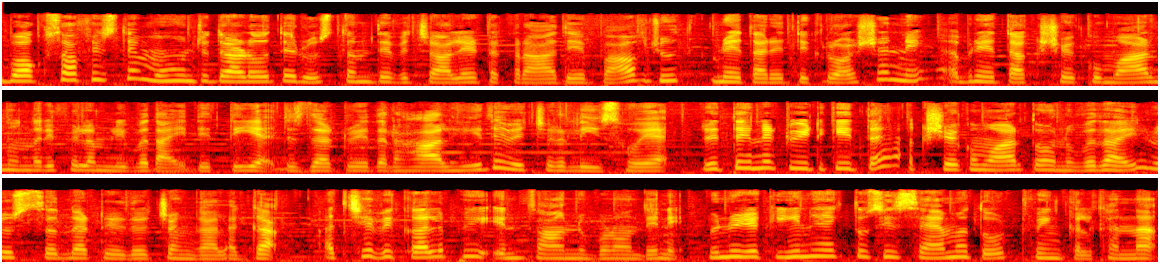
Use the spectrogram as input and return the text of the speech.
ਬਾਕਸ ਆਫਿਸ ਤੇ ਮੋਹਨ ਤੇ ਰੁਸਤਮ ਦੇ ਵਿਚਾਲੇ ਟਕਰਾਅ ਦੇ ਬਾਵਜੂਦ ਅਭਿਨੇਤਾ ਰਿਤਿਕ ਰੋਸ਼ਨ ਨੇ ਅਭਿਨੇਤਾ ਅਕਸ਼ੇ ਕੁਮਾਰ ਨੂੰ ਉਹਨਾਂ ਦੀ ਫਿਲਮ ਲਈ ਵਧਾਈ ਦਿੱਤੀ ਹੈ, ਜਿਸ ਦਾ ਟ੍ਰੇਲਰ ਹਾਲ ਹੀ ਦੇ ਵਿੱਚ ਰਿਲੀਜ਼ ਹੋਇਆ ਹੈ। ਰਿਤਿਕ ਨੇ ਟਵੀਟ ਕੀਤਾ, ਅਕਸ਼ੇ ਕੁਮਾਰ ਤੁਹਾਨੂੰ ਵਧਾਈ, ਰੁਸਤਮ ਦਾ ਟ੍ਰੇਲਰ ਚੰਗਾ ਲੱਗਾ। ਅੱਛੇ ਵਿਕਲਪ ਹੀ ਇਨਸਾਨ ਨੂੰ ਬਣਾਉਂਦੇ ਨੇ। ਮੈਨੂੰ ਯਕੀਨ ਹੈ ਕਿ ਤੁਸੀਂ ਸਹਿਮਤ ਹੋ, ਟਵਿੰਕਲ ਖੰਨਾ।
